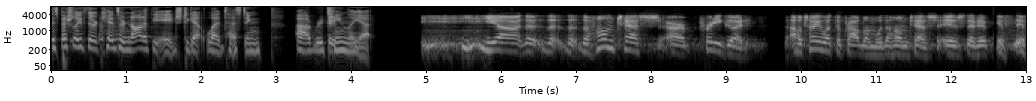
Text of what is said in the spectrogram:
especially if their kids are not at the age to get lead testing uh, routinely yet? Yeah the, the, the, the home tests are pretty good. I'll tell you what the problem with the home tests is that if, if, if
